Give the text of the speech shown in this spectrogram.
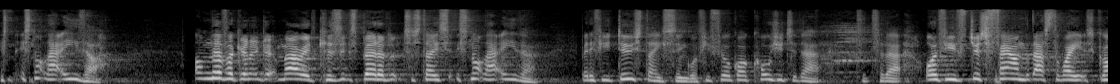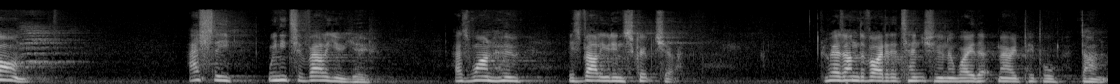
It's, it's not that either. I'm never going to get married because it's better to stay. It's not that either. But if you do stay single, if you feel God calls you to that, to, to that, or if you've just found that that's the way it's gone, actually we need to value you as one who is valued in Scripture, who has undivided attention in a way that married people don't.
